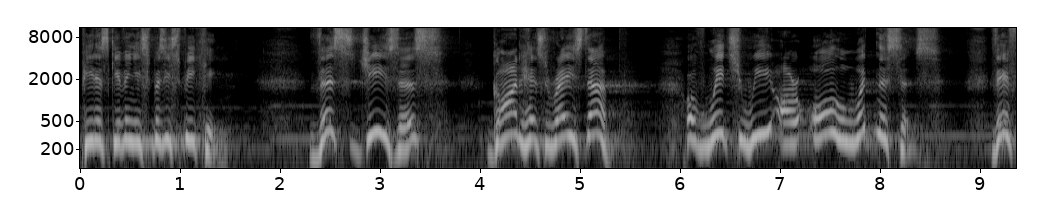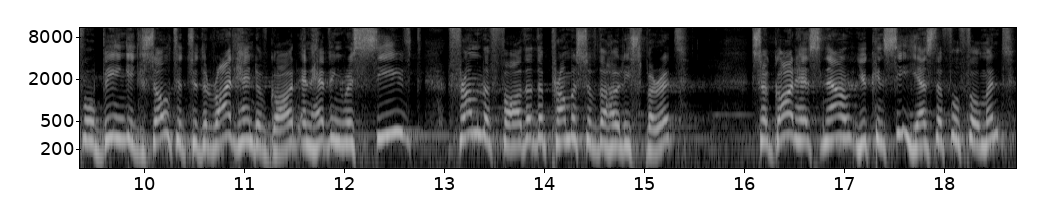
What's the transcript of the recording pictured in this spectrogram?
Peter's giving, he's busy speaking. This Jesus God has raised up, of which we are all witnesses. Therefore, being exalted to the right hand of God and having received from the Father the promise of the Holy Spirit. So, God has now, you can see, He has the fulfillment.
